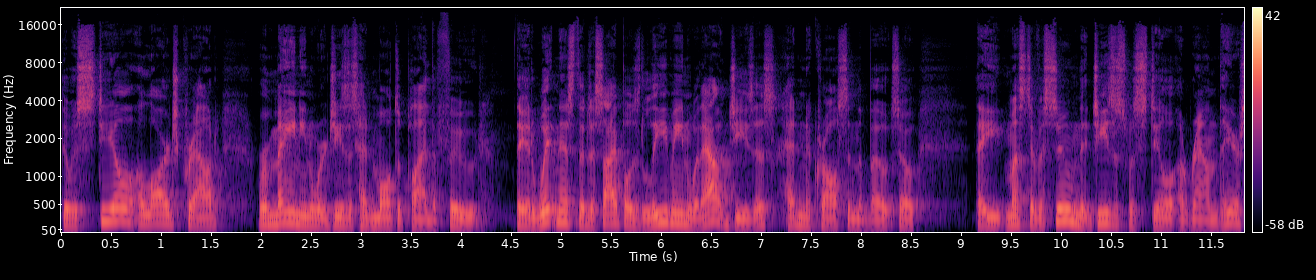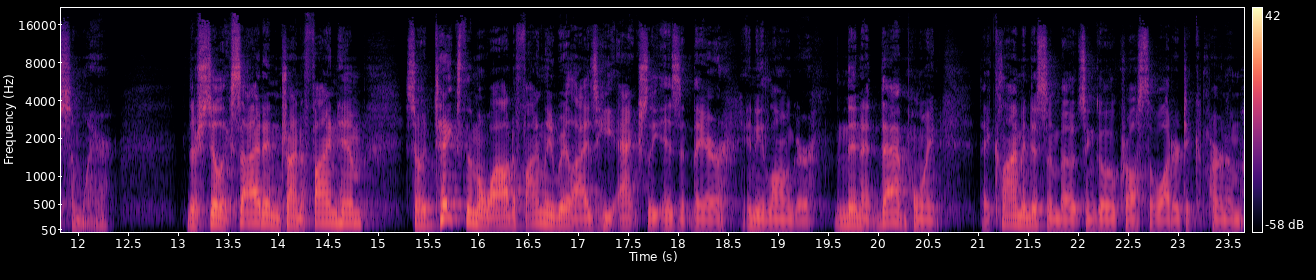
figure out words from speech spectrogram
there was still a large crowd remaining where Jesus had multiplied the food. They had witnessed the disciples leaving without Jesus, heading across in the boat, so they must have assumed that Jesus was still around there somewhere. They're still excited and trying to find him, So it takes them a while to finally realize he actually isn't there any longer. And then at that point, they climb into some boats and go across the water to Capernaum,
